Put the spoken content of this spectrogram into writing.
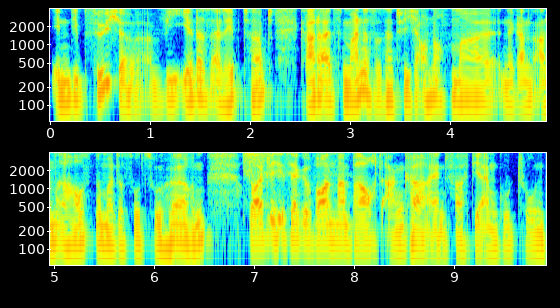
in die Psyche, wie ihr das erlebt habt. Gerade als Mann ist es natürlich auch nochmal eine ganz andere Hausnummer, das so zu hören. Deutlich ist ja geworden, man braucht Anker einfach, die einem gut tun.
